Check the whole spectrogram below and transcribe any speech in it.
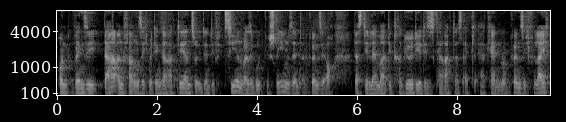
Und wenn Sie da anfangen, sich mit den Charakteren zu identifizieren, weil sie gut geschrieben sind, dann können Sie auch das Dilemma, die Tragödie dieses Charakters erkennen und können sich vielleicht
